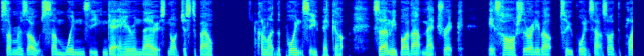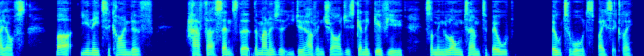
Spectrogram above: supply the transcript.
some results, some wins that you can get here and there. It's not just about kind of like the points that you pick up. Certainly by that metric, it's harsh. They're only about two points outside the playoffs, but you need to kind of have that sense that the manager that you do have in charge is going to give you something long term to build build towards, basically.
